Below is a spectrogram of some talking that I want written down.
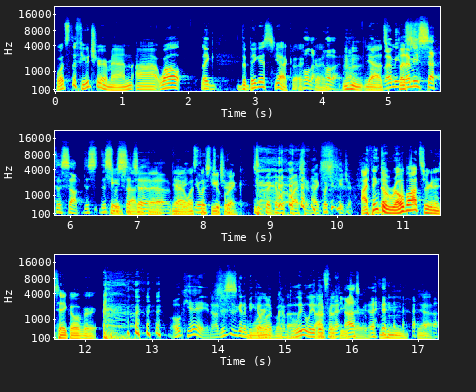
What's the future, man? Uh, well, like the biggest yeah go, hold, go on, hold on hold on mm-hmm. yeah let me let me set this up this this was such a, a, very, yeah, what's it was too quick too quick of a question like what's your future i think no. the robots are going to take over okay now this is going to become a completely different ask mm-hmm. yeah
